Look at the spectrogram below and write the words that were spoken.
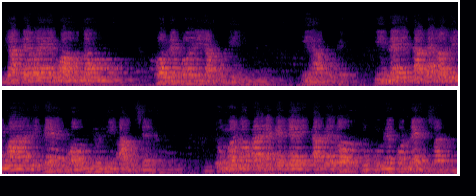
ya que el mundo, come podía puki, y a apuke, y neta velo limali que moño ni ausencia. Tu mono pare que neta velo tu cumple con eso.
